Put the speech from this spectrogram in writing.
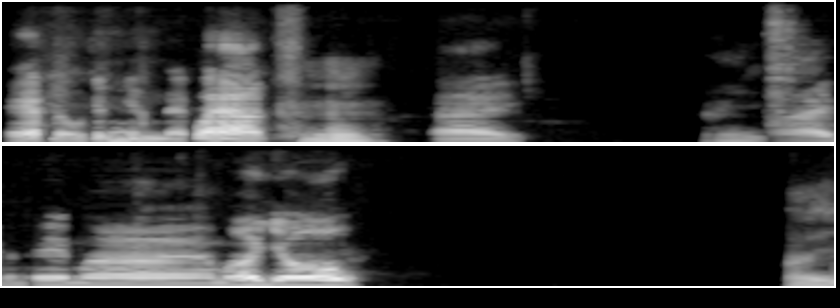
Ép độ chín nhìn đẹp quá ha. Ừ. đây rồi mình thêm uh, mới vô. Đây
